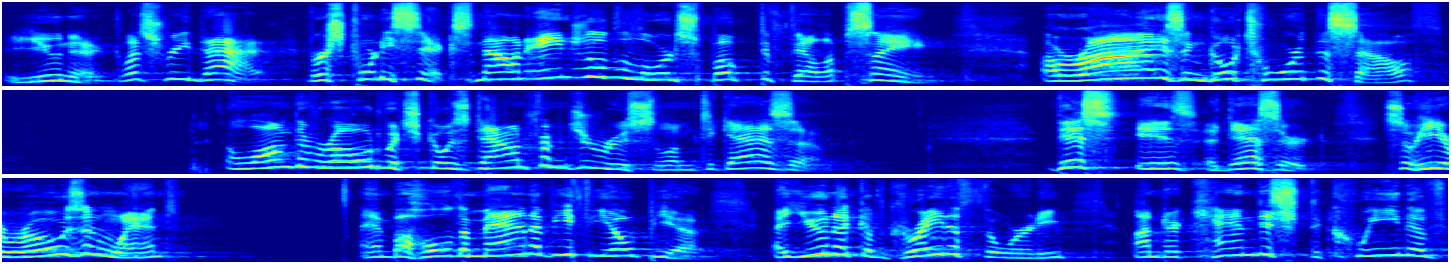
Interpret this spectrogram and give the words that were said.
eunuch. Let's read that. Verse 26. Now, an angel of the Lord spoke to Philip, saying, Arise and go toward the south, along the road which goes down from Jerusalem to Gaza. This is a desert. So he arose and went, and behold, a man of Ethiopia, a eunuch of great authority, under Candace, the queen of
